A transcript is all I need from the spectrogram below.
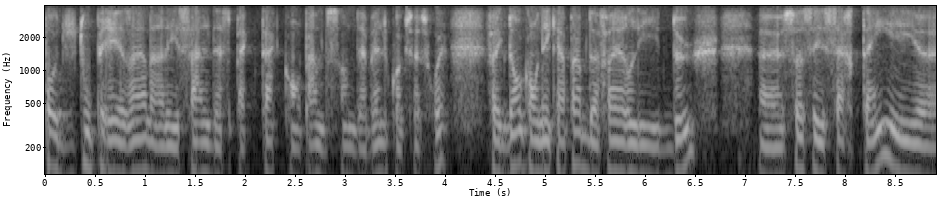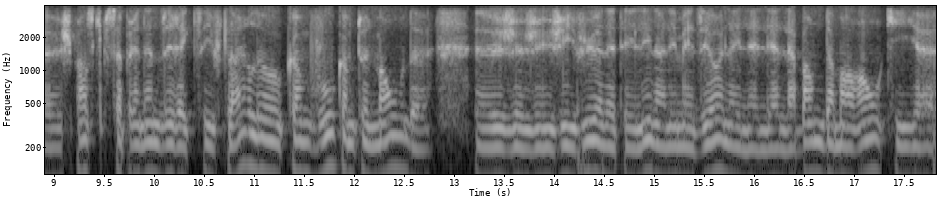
pas du tout présents dans les salles de spectacle qu'on parle du centre de belle quoi que ce soit. Fait que donc on est capable de faire les deux. ça c'est certain et je pense qu'il se prenait une directive claire là, comme vous, comme tout le monde. J'ai j'ai vu à la télé, dans les médias, la, bande de morons qui, euh,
